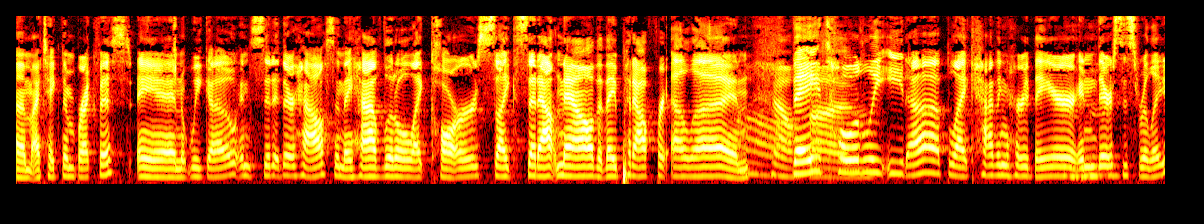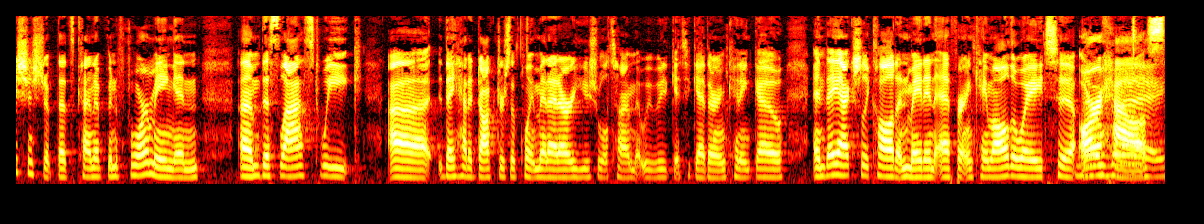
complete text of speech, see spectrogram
um, I take them breakfast and we go and sit at their house, and they have little like cars like set out now that they put out for Ella, and How they fun. totally eat up like having her there, Mm-hmm. and there's this relationship that's kind of been forming. And um, this last week, uh, they had a doctor's appointment at our usual time that we would get together and couldn't go, and they actually called and made an effort and came all the way to our house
